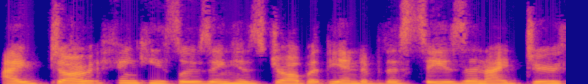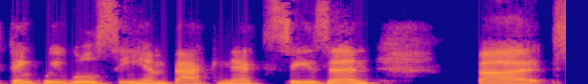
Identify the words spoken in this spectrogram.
I don't think he's losing his job at the end of the season. I do think we will see him back next season, but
